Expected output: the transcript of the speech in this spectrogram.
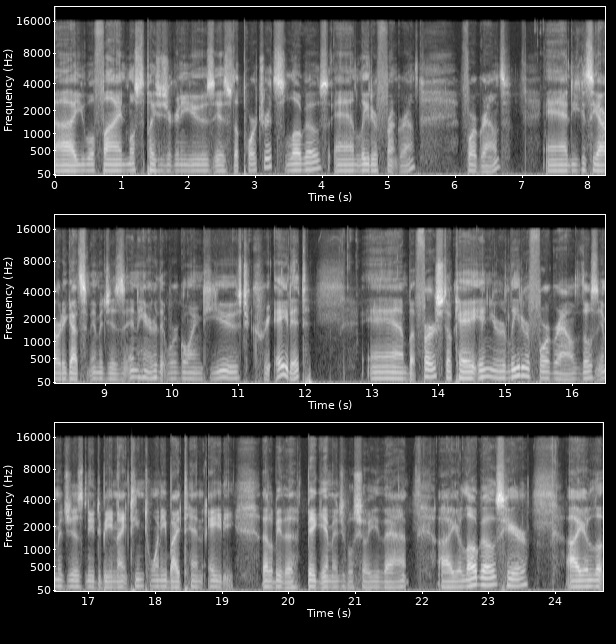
uh, you will find most of the places you're going to use is the portraits, logos, and leader front grounds, foregrounds. And you can see I already got some images in here that we're going to use to create it. And but first, okay, in your leader foregrounds, those images need to be 1920 by 1080. That'll be the big image. We'll show you that. Uh, your logos here, uh, your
